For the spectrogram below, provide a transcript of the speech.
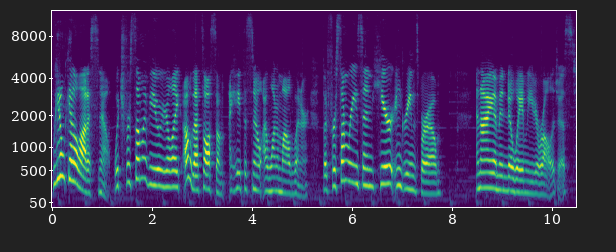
we don't get a lot of snow, which for some of you, you're like, oh, that's awesome. I hate the snow. I want a mild winter. But for some reason here in Greensboro, and I am in no way a meteorologist,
